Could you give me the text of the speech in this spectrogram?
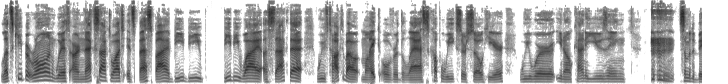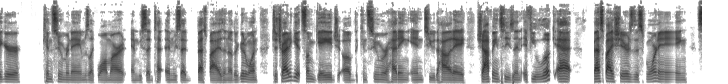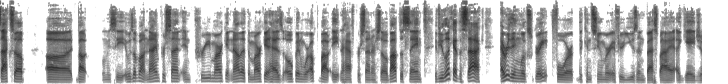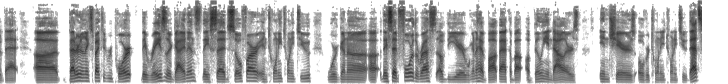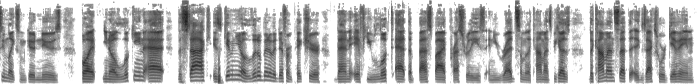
Let's keep it rolling with our next stock to watch. It's Best Buy BB BBY, a stock that we've talked about, Mike, over the last couple weeks or so here. We were, you know, kind of using some of the bigger consumer names like Walmart and we said te- and we said Best Buy is another good one to try to get some gauge of the consumer heading into the holiday shopping season. If you look at Best Buy shares this morning, stocks up uh, about let me see, it was up about nine percent in pre-market. Now that the market has opened, we're up about eight and a half percent or so, about the same. If you look at the stock, everything looks great for the consumer if you're using Best Buy a gauge of that. Uh, better than expected report. They raised their guidance. They said so far in 2022, we're gonna. Uh, they said for the rest of the year, we're gonna have bought back about a billion dollars in shares over 2022. That seemed like some good news. But you know, looking at the stock is giving you a little bit of a different picture than if you looked at the Best Buy press release and you read some of the comments because the comments that the execs were giving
